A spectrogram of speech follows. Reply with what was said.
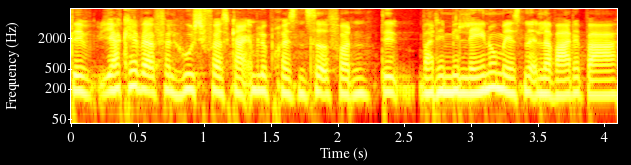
det, jeg kan i hvert fald huske, første gang jeg blev præsenteret for den, det, var det Milano-messen, eller var det bare.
